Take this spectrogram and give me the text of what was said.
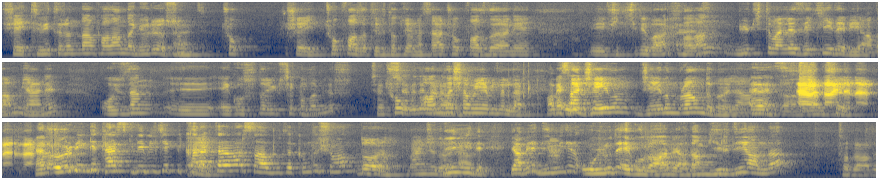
Şey Twitter'ından falan da görüyorsun. Evet. Çok şey çok fazla tweet atıyor mesela. Çok fazla hani fikri var falan. Büyük ihtimalle zeki de bir adam yani. O yüzden e, egosu da yüksek olabilir. Çok Çatışabilirler abi. anlaşamayabilirler. Abi mesela o- Jalen Jalen Brown da böyle abi. Evet. Adam Evet şey- aynen evet benzer. Yani Irving'e ters gidebilecek bir karakter varsa abi bu takımda şu an Doğru. Bence de öyle. abi. Dinwiddie. Ya bir de Dinwiddie'nin oyunu da egolu abi. Adam girdiği anda Tabii abi.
